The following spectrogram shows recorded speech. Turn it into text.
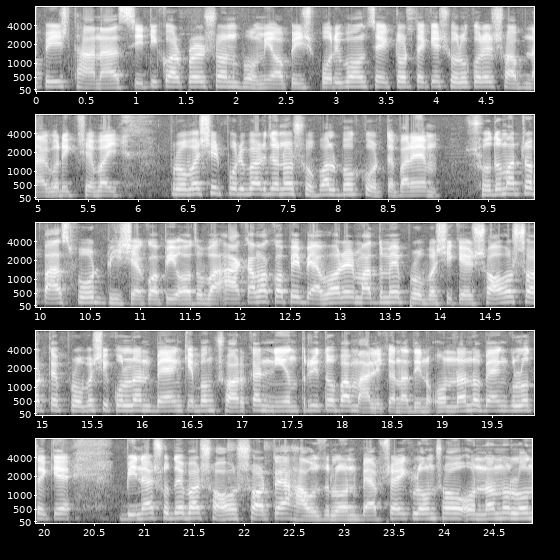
অফিস, থানা, সিটি কর্পোরেশন, ভূমি অফিস, পরিবহন সেক্টর থেকে শুরু করে সব নাগরিক সেবাই প্রবাসীর পরিবারজন সুফল ভোগ করতে পারে। শুধুমাত্র পাসপোর্ট, ভিসা কপি অথবা আকামা কপি ব্যবহারের মাধ্যমে প্রবাসীকে সহজ শর্তে প্রবাসী কল্যাণ ব্যাংক এবং সরকার নিয়ন্ত্রিত বা মালিকানাধীন অন্যান্য ব্যাংকগুলো থেকে বিনা সুদে বা সহজ শর্তে হাউস লোন, ব্যবসায়িক লোন সহ অন্যান্য লোন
